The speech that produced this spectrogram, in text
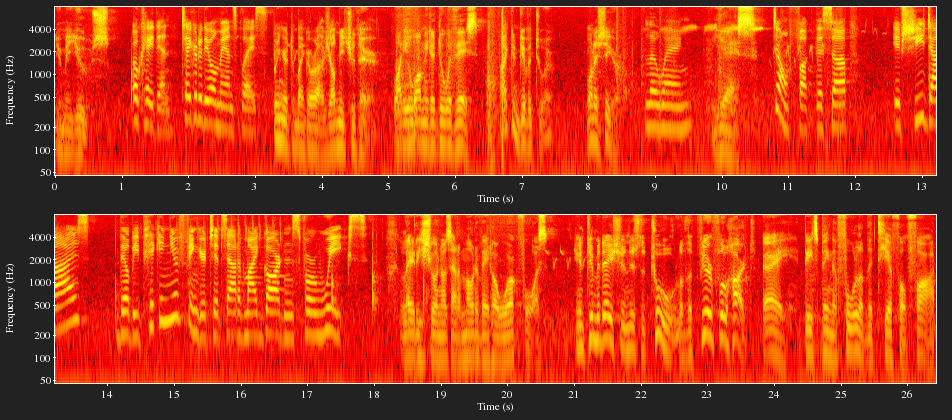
you may use. Okay then, take her to the old man's place. Bring her to my garage. I'll meet you there. What do you want me to do with this? I can give it to her when I see her. Lo Wang, Yes. don't fuck this up. If she dies, they'll be picking your fingertips out of my gardens for weeks. Lady sure knows how to motivate her workforce. Intimidation is the tool of the fearful heart. Hey, it beats being the fool of the tearful fart.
